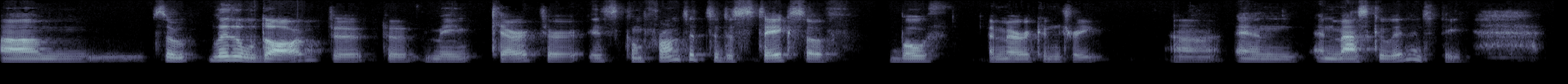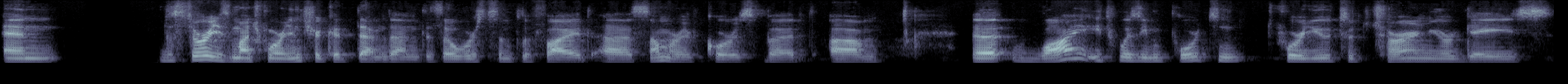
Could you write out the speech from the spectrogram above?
Um, so Little Dog, the, the main character, is confronted to the stakes of both American dream uh, and, and masculinity. And the story is much more intricate than, than this oversimplified uh, summary, of course, but um, uh, why it was important for you to turn your gaze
